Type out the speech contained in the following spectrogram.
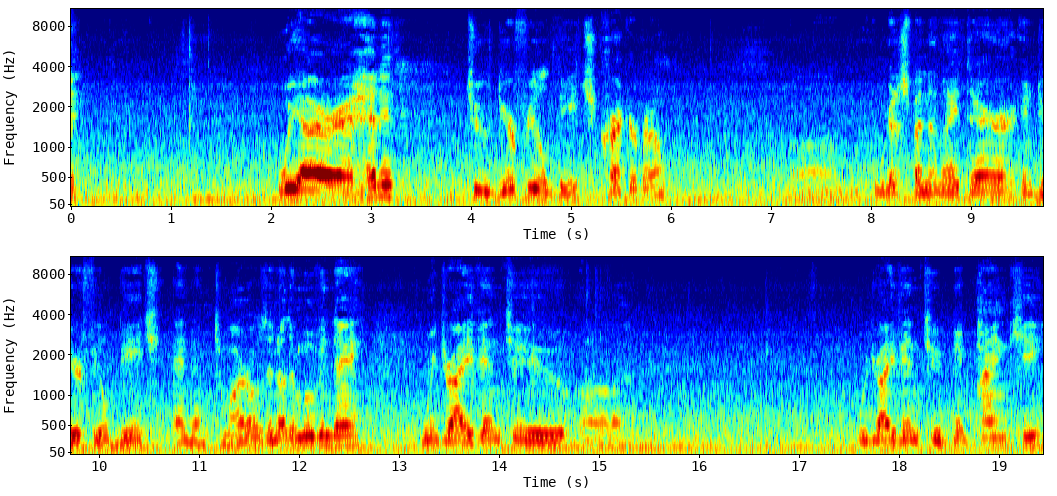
day. We are headed to Deerfield Beach, Cracker Barrel. Um, we're going to spend the night there in Deerfield Beach, and then tomorrow's another moving day. We drive into uh, we drive into Big Pine Key.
